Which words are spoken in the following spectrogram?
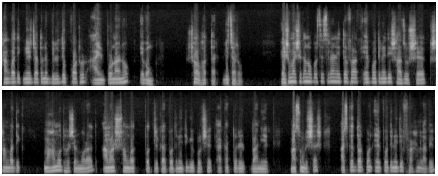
সাংবাদিক নির্যাতনের বিরুদ্ধে কঠোর আইন প্রণয়ন হোক এবং সব হত্যার বিচার হোক। এ সময় সেখানে উপস্থিত ছিলেন ইত্তেফাক এর প্রতিনিধি সাজু শেখ, সাংবাদিক মাহমুদ হোসেন মোরাদ, আমার সংবাদ পত্রিকার প্রতিনিধি বিপুল শেখ, একাত্তরের বাণীর মাসুম বিশ্বাস, আজকের দর্পণ এর প্রতিনিধি ফারহান লাবিব,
